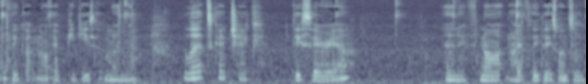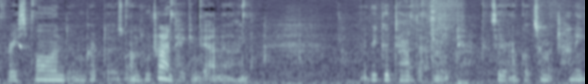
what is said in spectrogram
What have we got? No piggies at the moment. Let's go check this area. And if not, hopefully these ones will have respawned and we'll grab those ones. We'll try and take him down now, I think. It'd be good to have that meat, considering I've got so much honey.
